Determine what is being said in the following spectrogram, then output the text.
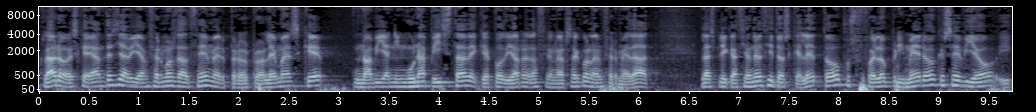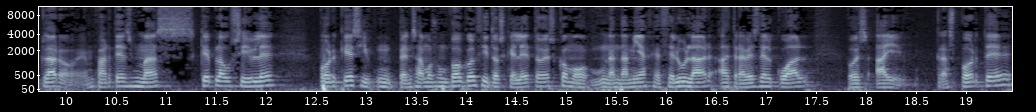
Claro, es que antes ya había enfermos de Alzheimer, pero el problema es que no había ninguna pista de que podía relacionarse con la enfermedad. La explicación del citoesqueleto pues, fue lo primero que se vio y claro, en parte es más que plausible porque si pensamos un poco, el citoesqueleto es como un andamiaje celular a través del cual pues hay transporte,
